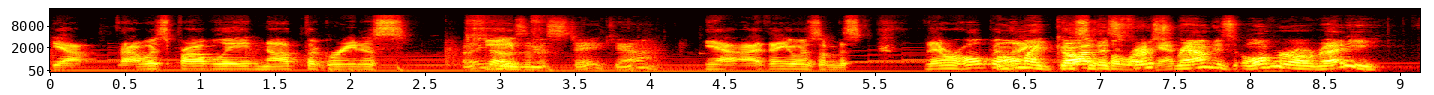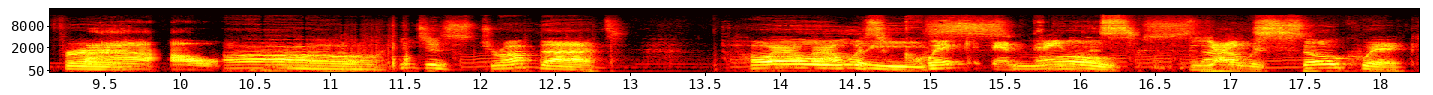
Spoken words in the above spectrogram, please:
Yeah that was probably not the greatest I think that was a mistake, yeah. yeah i think it was a mistake. they were hoping Oh my god, this right first round is over already. For wow Oh, he just dropped that. Wow, Holy that was quick and painless. smokes. That was so quick.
